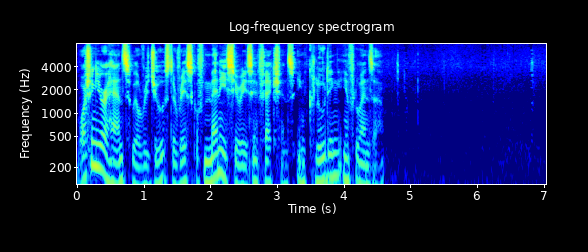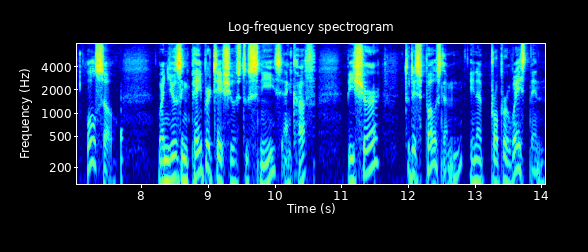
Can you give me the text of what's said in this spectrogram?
Washing your hands will reduce the risk of many serious infections, including influenza. Also, when using paper tissues to sneeze and cough, be sure to dispose them in a proper waste bin,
